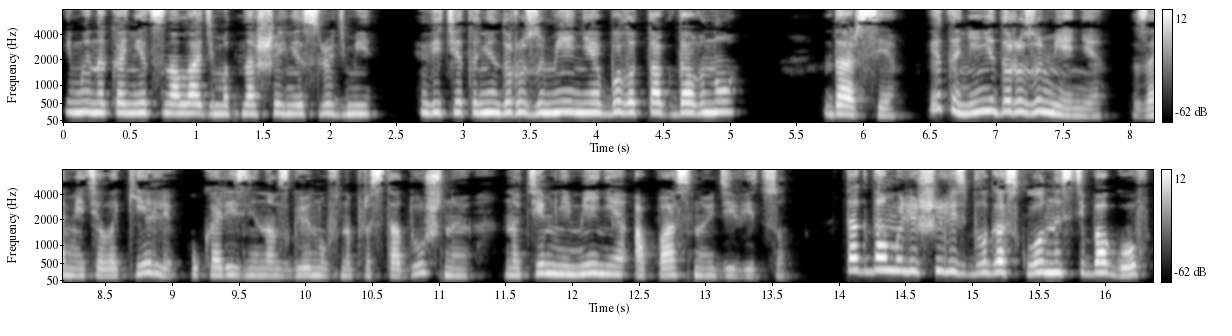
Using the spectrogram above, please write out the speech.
и мы, наконец, наладим отношения с людьми. Ведь это недоразумение было так давно». «Дарсия, это не недоразумение», — заметила Келли, укоризненно взглянув на простодушную, но тем не менее опасную девицу. Тогда мы лишились благосклонности богов.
